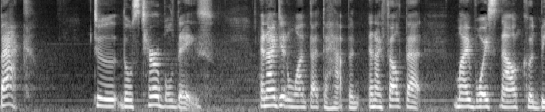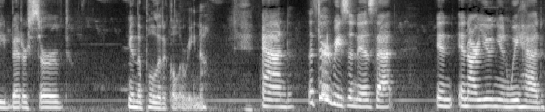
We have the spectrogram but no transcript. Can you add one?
back to those terrible days. And I didn't want that to happen. And I felt that my voice now could be better served in the political arena. And the third reason is that in, in our union, we had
